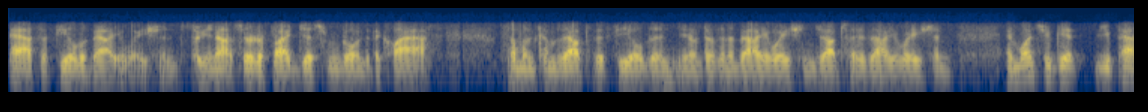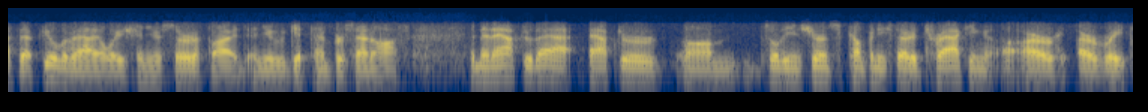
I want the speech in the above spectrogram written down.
pass a field evaluation. So you're not certified just from going to the class. Someone comes out to the field and you know does an evaluation job site evaluation. And once you get you pass that field evaluation you're certified and you would get 10% off. And then after that after um, so the insurance company started tracking our our rates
